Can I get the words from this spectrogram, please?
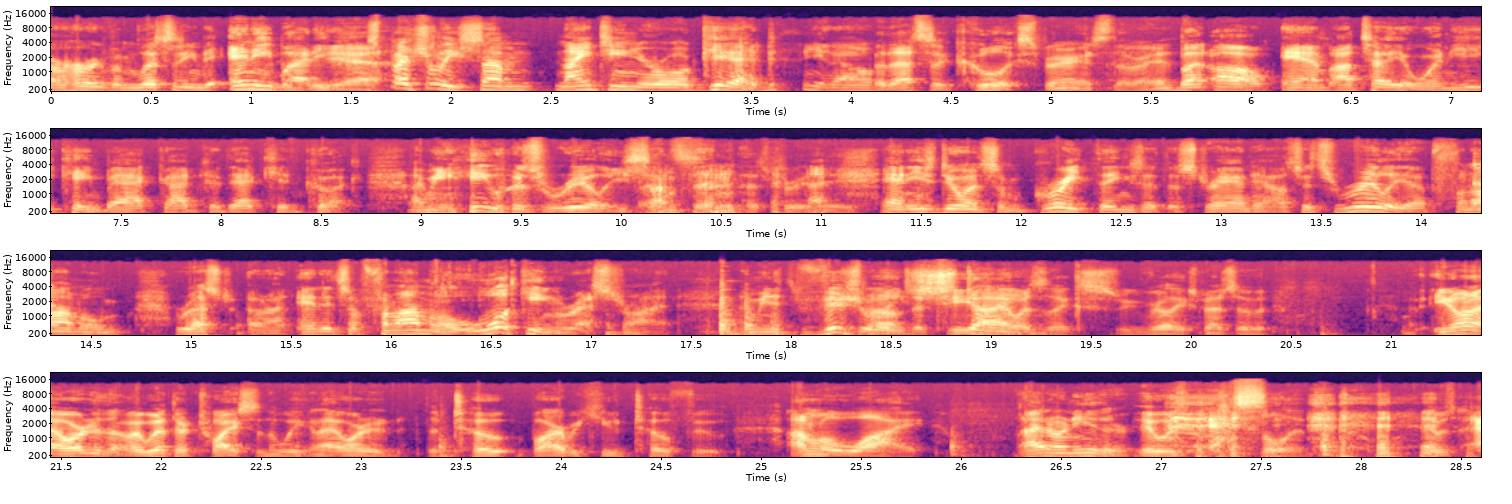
or heard of him listening to anybody, Yeah. especially some 19 year old kid, you know. but that's a cool experience, though, right? But oh, and I'll tell you, when he came back, God, could that kid cook? I mean, he was really something. that's pretty neat. and he's doing some great things at the Strand House. It's really a phenomenal restaurant, and it's a phenomenal looking restaurant. I mean, it's visually Well, the TI was like really expensive. You know what I ordered? I went there twice in the week, and I ordered the to- barbecue tofu. I don't know why. I don't either. It was excellent. it was. a-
